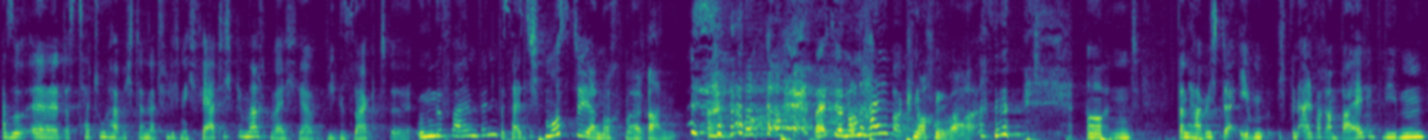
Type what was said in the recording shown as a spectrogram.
Also äh, das Tattoo habe ich dann natürlich nicht fertig gemacht, weil ich ja, wie gesagt, äh, umgefallen bin. Das heißt, ich musste ja noch mal ran, weil es ja nur ein halber Knochen war. Und dann habe ich da eben, ich bin einfach am Ball geblieben,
